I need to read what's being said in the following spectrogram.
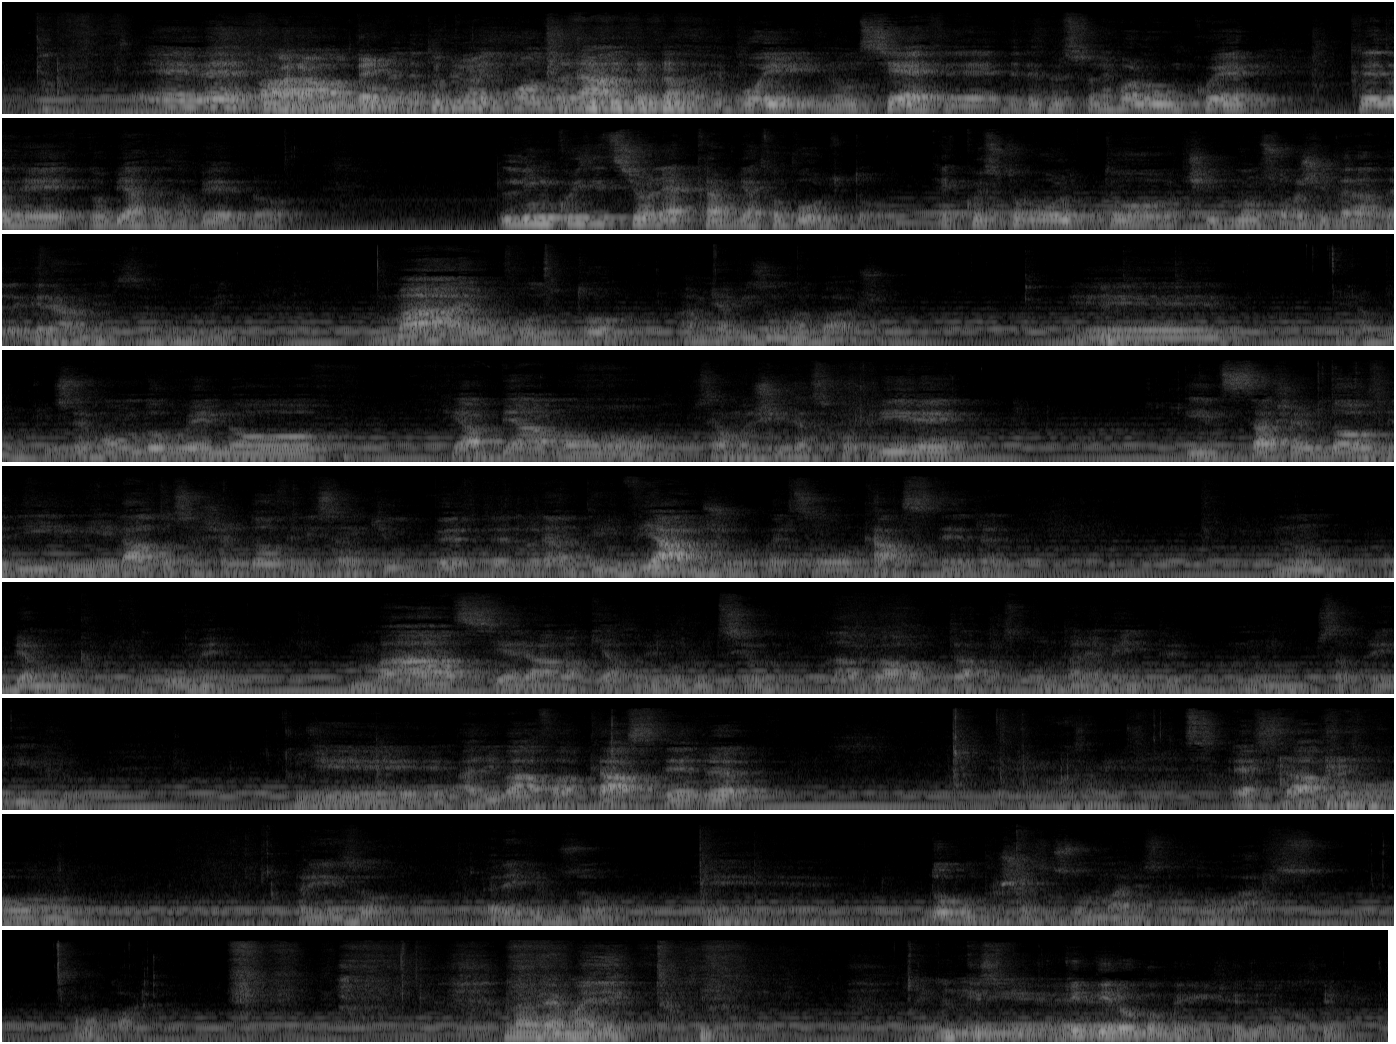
E beh, fa, Guarda, un come ha detto prima il buon Zorander, dato che voi non siete delle persone qualunque, credo che dobbiate saperlo. L'inquisizione ha cambiato volto e questo volto ci- non solo ci darà delle grane secondo me ma è un volto a mio avviso malvagio. E prima. secondo quello che abbiamo siamo riusciti a scoprire il sacerdote di l'alto sacerdote di St. Cuthbert durante il viaggio verso Caster non abbiamo capito come ma si era macchiato di corruzione l'aveva contratta spontaneamente non saprei dirlo e arrivato a Caster pensa? è stato preso, recluso e dopo un processo sommario è stato arso. Oh, guarda. Non l'avrei mai detto. Quindi, Chi, chi di rogo perisce di rogo finisce.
